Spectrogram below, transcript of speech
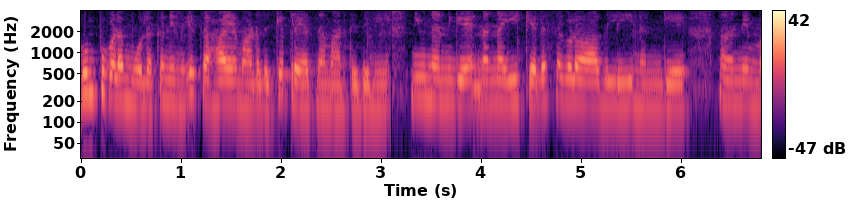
ಗುಂಪುಗಳ ಮೂಲಕ ನಿಮಗೆ ಸಹಾಯ ಮಾಡೋದಕ್ಕೆ ಪ್ರಯತ್ನ ಮಾಡ್ತಿದ್ದೀನಿ. ನೀವು ನನಗೆ, ನನ್ನ ಈ ಕೆಲಸಗಳು ಆಗಲಿ, ನನಗೆ ನಿಮ್ಮ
